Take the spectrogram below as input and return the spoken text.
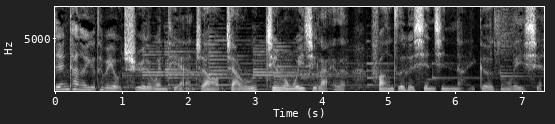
今天看到一个特别有趣的问题啊，叫“假如金融危机来了，房子和现金哪一个更危险？”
